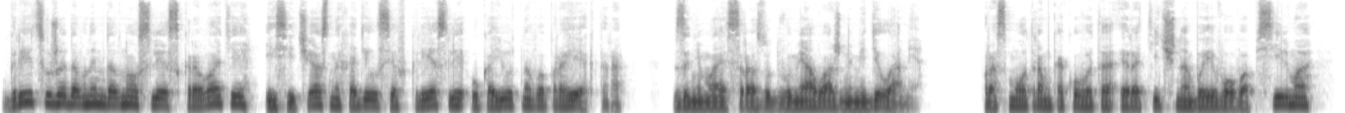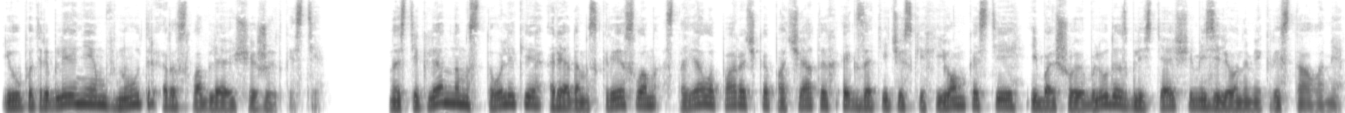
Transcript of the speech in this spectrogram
Гриц уже давным-давно слез с кровати и сейчас находился в кресле у каютного проектора – занимаясь сразу двумя важными делами. Просмотром какого-то эротично-боевого псильма и употреблением внутрь расслабляющей жидкости. На стеклянном столике рядом с креслом стояла парочка початых экзотических емкостей и большое блюдо с блестящими зелеными кристаллами.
